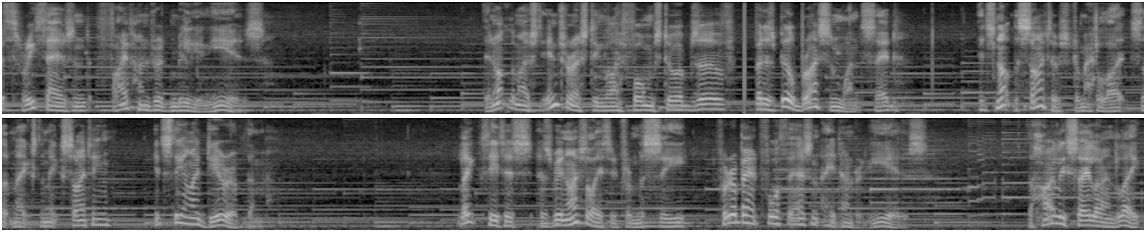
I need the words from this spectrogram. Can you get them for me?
for 3,500 million years. They're not the most interesting life forms to observe, but as Bill Bryson once said, it's not the sight of stromatolites that makes them exciting, it's the idea of them. Lake Thetis has been isolated from the sea for about 4,800 years. The highly saline lake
